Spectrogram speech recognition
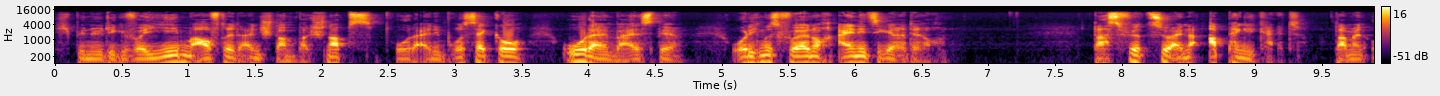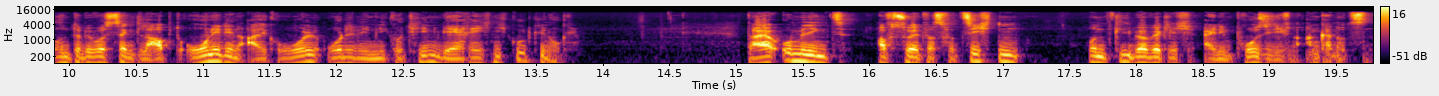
Ich benötige vor jedem Auftritt einen Stammball Schnaps oder einen Prosecco oder ein Weißbier oder ich muss vorher noch eine Zigarette rauchen. Das führt zu einer Abhängigkeit, da mein Unterbewusstsein glaubt, ohne den Alkohol oder den Nikotin wäre ich nicht gut genug. Daher unbedingt auf so etwas verzichten und lieber wirklich einen positiven Anker nutzen.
